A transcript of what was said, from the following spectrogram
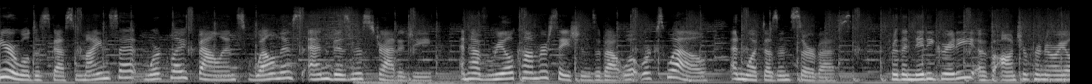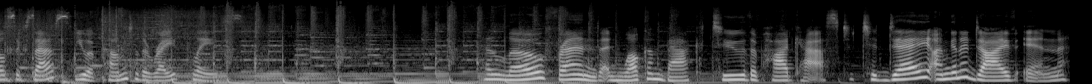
Here we'll discuss mindset, work life balance, wellness, and business strategy, and have real conversations about what works well and what doesn't serve us. For the nitty gritty of entrepreneurial success, you have come to the right place. Hello, friend, and welcome back to the podcast. Today I'm going to dive in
